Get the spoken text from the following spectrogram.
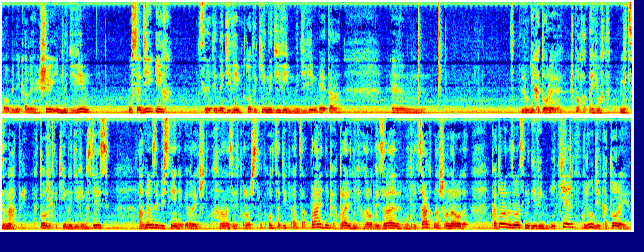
Того бедняка Левиши, им надивим, усади их среди надивим. Кто такие надивим? Надивим это эм, люди, которые что-то дают, меценаты. Кто же такие надивим здесь? Одно из объяснений говорит, что Хана здесь пророчествует о цадик, о праведниках, праведниках народа Израиля, мудрецах нашего народа, которые называются Надивим. И те люди, которые,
